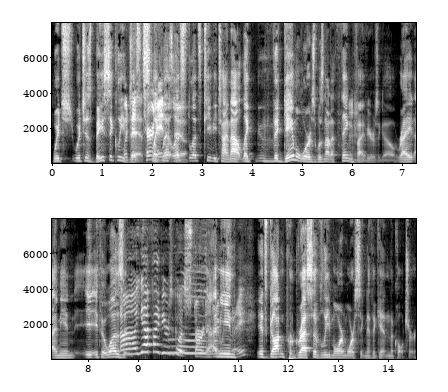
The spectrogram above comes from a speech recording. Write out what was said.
which which is basically Which this turned like let, into- let's let's tv time out like the game awards was not a thing Mm-hmm. five years ago right i mean if it was Uh, yeah, five years ago it started. I I, would mean, say. It's gotten progressively more and more significant in the culture,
